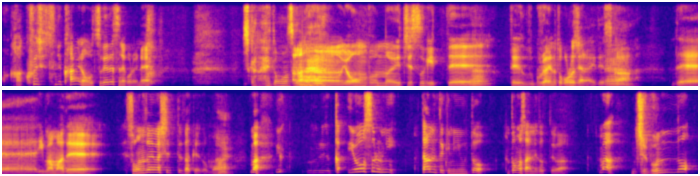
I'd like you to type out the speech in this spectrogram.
確実に神のお告げですねこれねしかないと思うんですけどね。4分の1過ぎて、うん。ってぐらいのところじゃないですか、で今まで存在は知ってたけども、はい。まあ要するに端的に言うとトモさんにとってはまあ自分の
